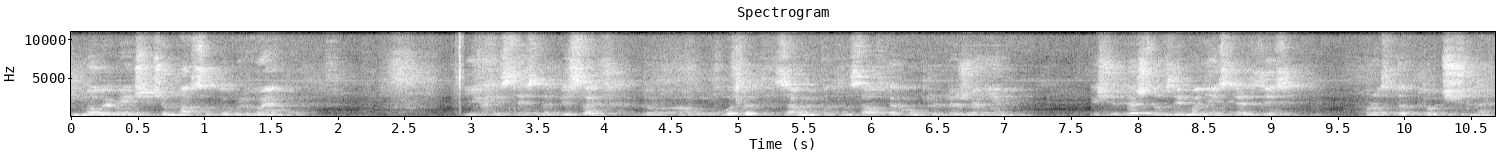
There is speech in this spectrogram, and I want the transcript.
много меньше, чем масса W, их, естественно, писать э, вот этот самый потенциал в таком приближении и считать, что взаимодействие здесь просто точное.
